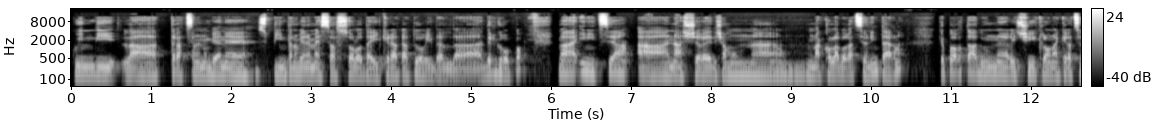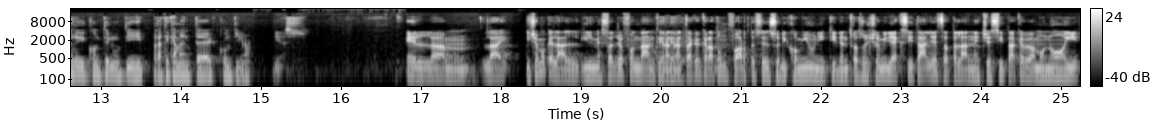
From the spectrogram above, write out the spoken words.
quindi la trazione non viene spinta, non viene messa solo dai creatori del, del gruppo, ma inizia a nascere diciamo, un, una collaborazione interna che porta ad un riciclo, una creazione di contenuti praticamente continua. Yes. Il, um, la Diciamo che la, il messaggio fondante in realtà che ha creato un forte senso di community dentro Social Media X Italia è stata la necessità che avevamo noi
